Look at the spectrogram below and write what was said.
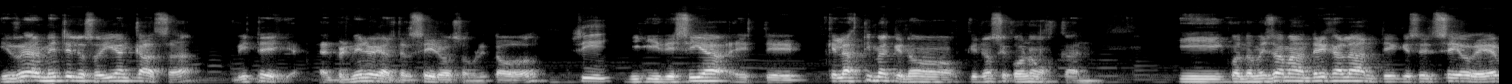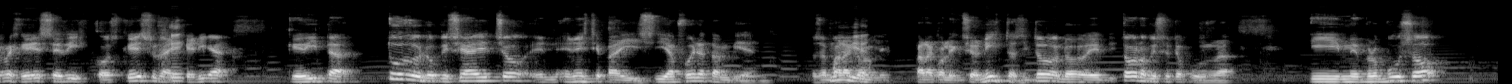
Y realmente los oía en casa, ¿viste? El primero y el tercero sobre todo. Sí. Y, y decía, este, qué lástima que no, que no se conozcan. Y cuando me llama Andrés Galante, que es el CEO de RGS Discos, que es una disquería que edita todo lo que se ha hecho en, este país y afuera también. O sea, para, para, coleccionistas y todo lo, de, todo lo que se te ocurra. Y me propuso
